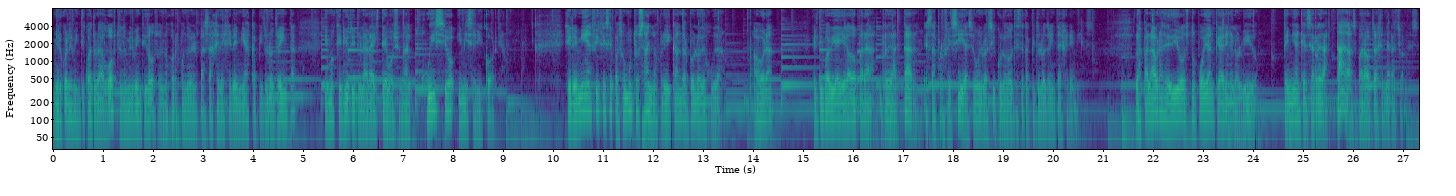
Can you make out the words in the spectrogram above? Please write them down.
miércoles 24 de agosto del 2022. Hoy nos corresponde ver el pasaje de Jeremías capítulo 30 y hemos querido titular a este devocional Juicio y Misericordia. Jeremías, fíjese, pasó muchos años predicando al pueblo de Judá. Ahora el tiempo había llegado para redactar esas profecías según el versículo 2 de este capítulo 30 de Jeremías. Las palabras de Dios no podían quedar en el olvido, tenían que ser redactadas para otras generaciones.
